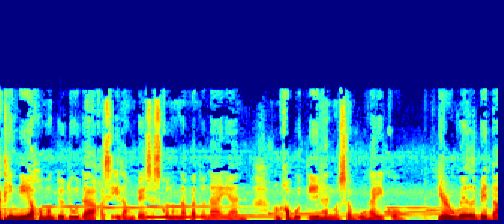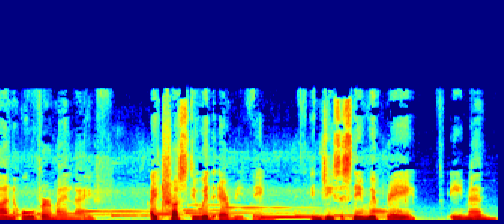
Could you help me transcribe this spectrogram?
At hindi ako magdududa kasi ilang beses ko nang napatunayan ang kabutihan mo sa buhay ko. Your will be done over my life. I trust you with everything. In Jesus' name we pray. Amen.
